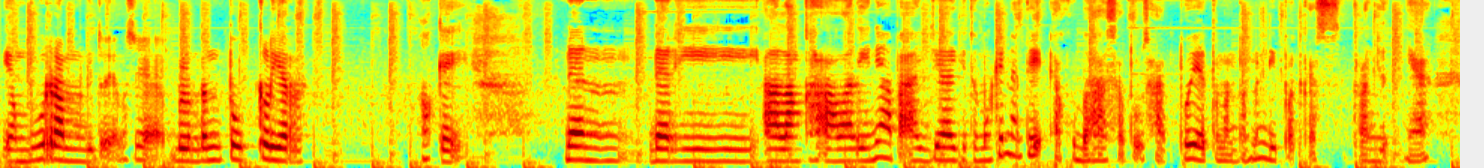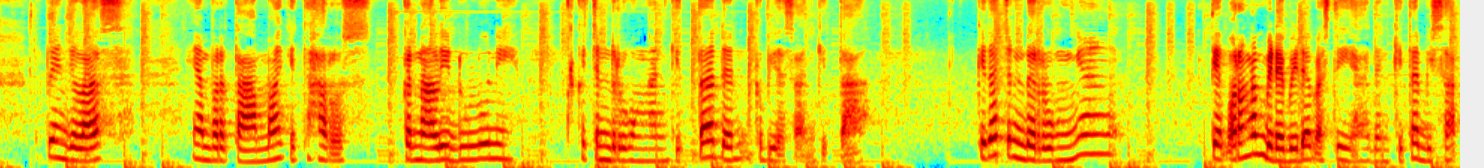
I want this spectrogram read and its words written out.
yang buram gitu ya. Maksudnya belum tentu clear. Oke. Okay. dan dari langkah awal ini apa aja gitu. Mungkin nanti aku bahas satu-satu ya teman-teman di podcast selanjutnya. Tapi yang jelas yang pertama kita harus kenali dulu nih kecenderungan kita dan kebiasaan kita kita cenderungnya tiap orang kan beda-beda pasti ya dan kita bisa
